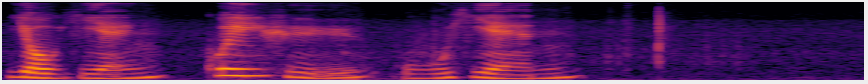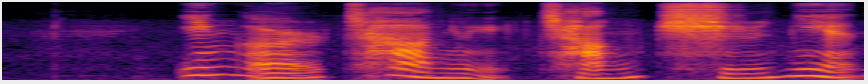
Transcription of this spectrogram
有言归于无言。婴儿刹女常持念，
